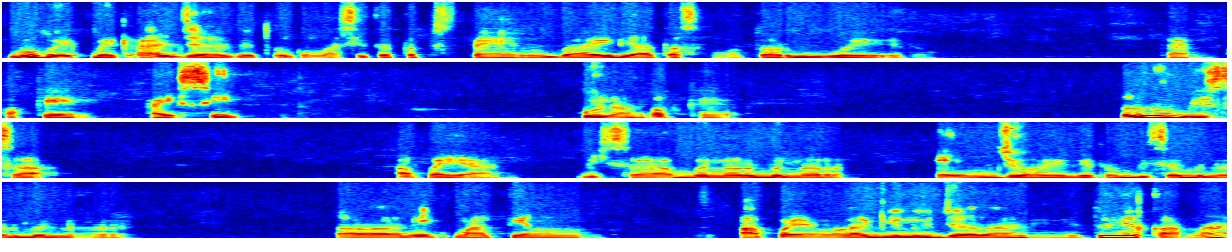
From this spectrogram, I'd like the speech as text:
gue baik-baik aja gitu, gue masih tetap standby di atas motor gue gitu. Dan oke, okay, I see. Gue nanggap kayak lu bisa apa ya, bisa bener-bener enjoy gitu, bisa bener-bener, uh, nikmatin apa yang lagi lu jalanin itu ya karena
